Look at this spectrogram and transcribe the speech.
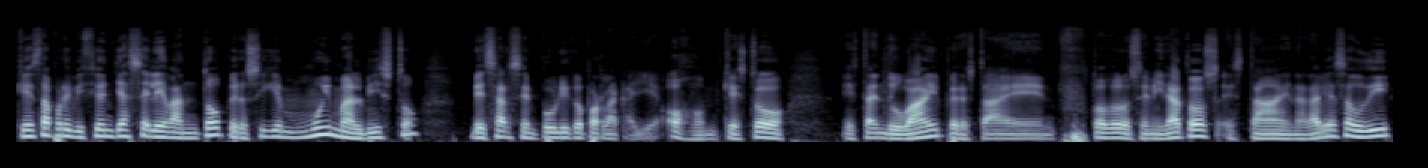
que esta prohibición ya se levantó, pero sigue muy mal visto besarse en público por la calle. Ojo, que esto está en Dubai, pero está en todos los Emiratos, está en Arabia Saudí,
